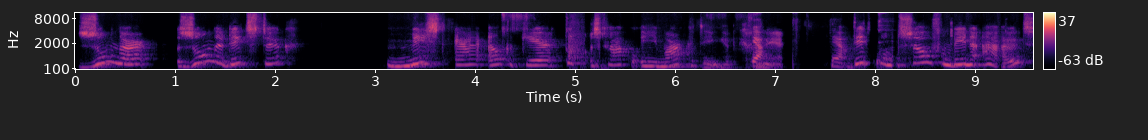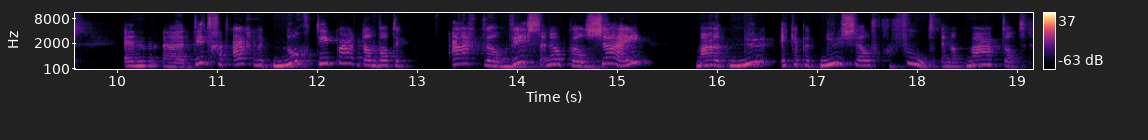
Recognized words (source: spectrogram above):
zonder, zonder dit stuk mist er elke keer toch een schakel in je marketing, heb ik gemerkt. Ja. Dit komt zo van binnenuit. En uh, dit gaat eigenlijk nog dieper dan wat ik eigenlijk wel wist en ook wel zei. Maar het nu, ik heb het nu zelf gevoeld. En dat maakt dat,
